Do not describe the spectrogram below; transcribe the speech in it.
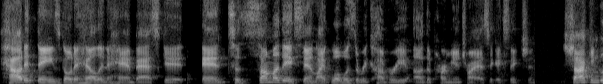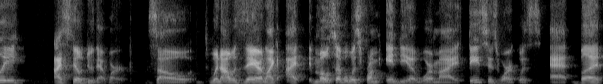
how did things go to hell in a handbasket, and to some of the extent, like what was the recovery of the Permian Triassic extinction. Shockingly, I still do that work. So when I was there, like I most of it was from India where my thesis work was at, but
